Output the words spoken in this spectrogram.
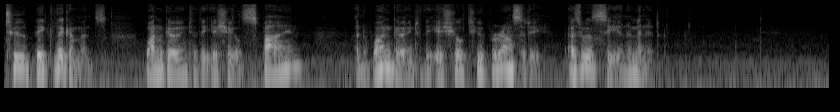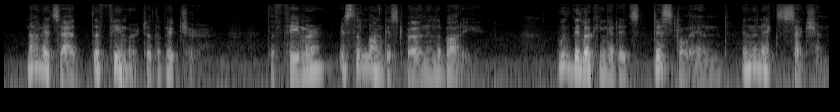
two big ligaments, one going to the ischial spine and one going to the ischial tuberosity, as we'll see in a minute. Now let's add the femur to the picture. The femur is the longest bone in the body. We'll be looking at its distal end in the next section.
